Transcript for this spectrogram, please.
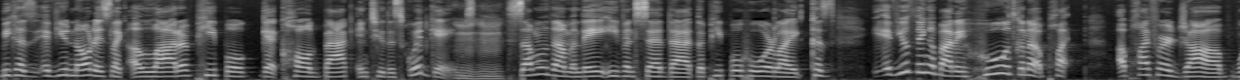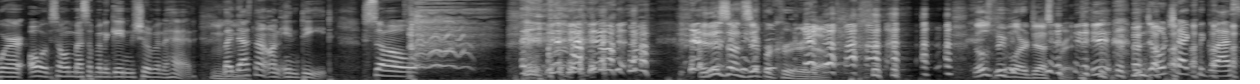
Because if you notice, like a lot of people get called back into the Squid Games. Mm-hmm. Some of them, and they even said that the people who are like, because if you think about it, who is gonna apply? apply for a job where oh if someone messed up in a game you should have been ahead like mm-hmm. that's not on Indeed so It is on ZipRecruiter though. Those people are desperate. don't check the glass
